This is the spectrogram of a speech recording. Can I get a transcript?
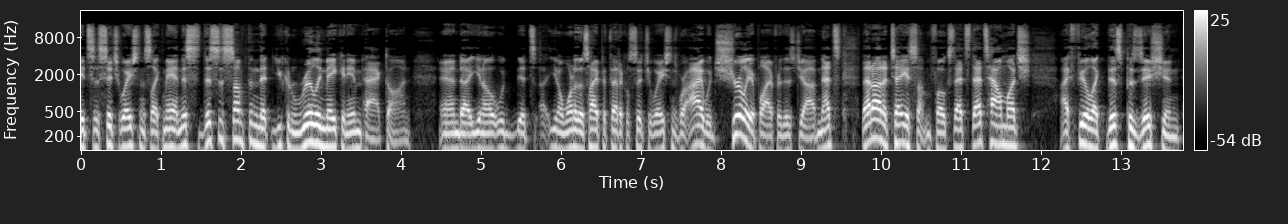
it's a situation that's like man, this this is something that you can really make an impact on. And, uh, you know, it's, uh, you know, one of those hypothetical situations where I would surely apply for this job. And that's, that ought to tell you something, folks. That's, that's how much I feel like this position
